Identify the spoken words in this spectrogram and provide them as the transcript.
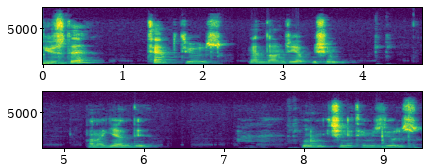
yüzde temp diyoruz. Ben daha önce yapmışım. Bana geldi. Bunun içini temizliyoruz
